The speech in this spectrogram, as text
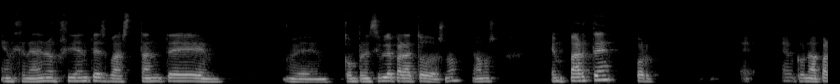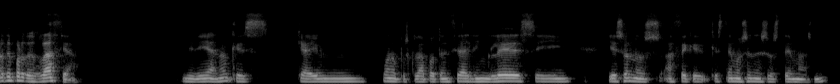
en general en Occidente es bastante eh, comprensible para todos, ¿no? Digamos, en parte por, eh, una parte por desgracia, diría, ¿no? Que es que hay un, bueno, pues que la potencia del inglés y, eso nos hace que, estemos en esos temas, ¿no?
